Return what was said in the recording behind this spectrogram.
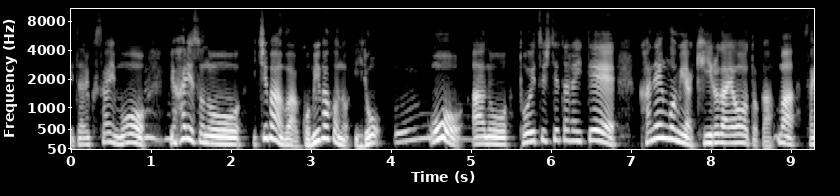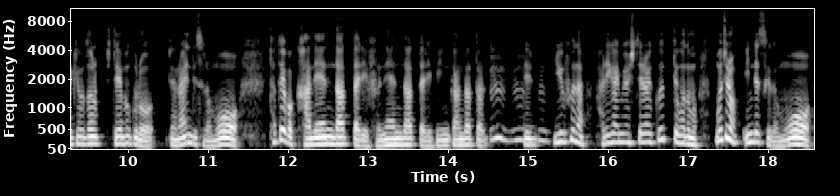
いただく際もうんうん、やはりその、一番はゴミ箱の色うん。を、あの、統一していただいて、可燃ゴミは黄色だよとか、まあ、先ほどの指定袋じゃないんですけども、例えば可燃だったり、不燃だったり、敏感だったり、うんうんうんっていうふうな張り紙をしていただくってことももちろんいいんですけども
